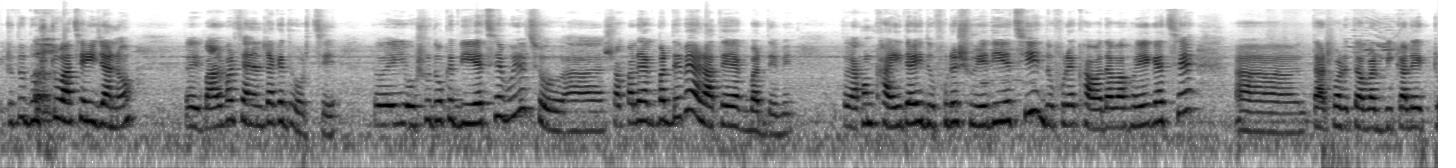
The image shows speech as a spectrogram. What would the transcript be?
একটু তো দুষ্টু আছেই জানো। তো এই বারবার চ্যানেলটাকে ধরছে। তো এই ওষুধ ওকে দিয়েছে, বুঝেছ? সকালে একবার দেবে আর রাতে একবার দেবে। তো এখন খাই দাই, দুপুরে শুয়ে দিয়েছি। দুপুরে খাওয়া দাওয়া হয়ে গেছে। তারপরে তো আবার বিকালে একটু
